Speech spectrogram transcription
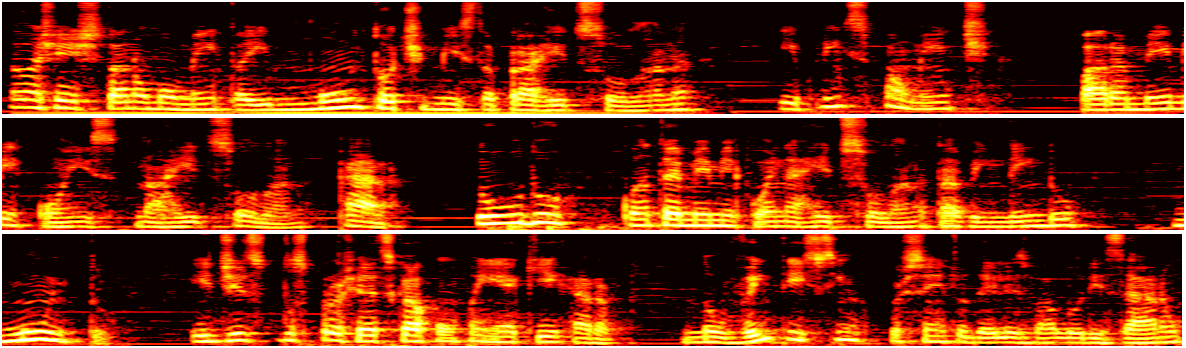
Então a gente está num momento aí muito otimista para a rede Solana e principalmente para meme coins na rede Solana. Cara, tudo quanto é meme coin na rede Solana tá vendendo muito. E disso, dos projetos que eu acompanhei aqui, cara, 95% deles valorizaram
